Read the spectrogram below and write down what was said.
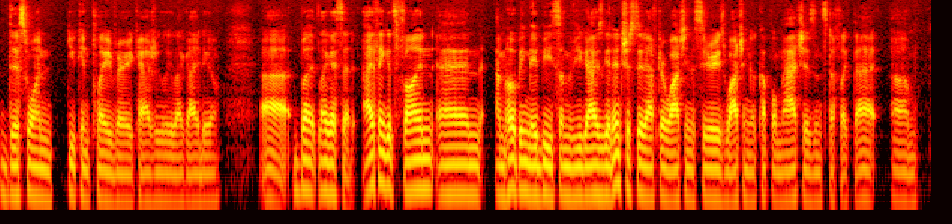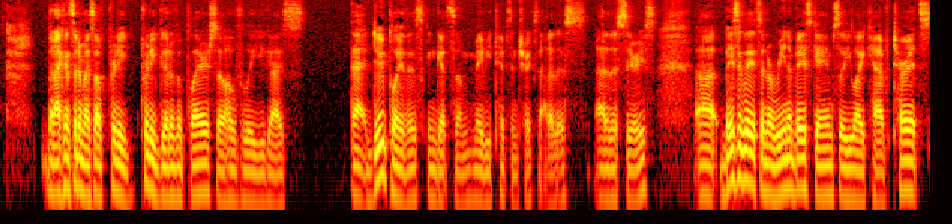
this one you can play very casually like I do. Uh, but like I said, I think it's fun, and I'm hoping maybe some of you guys get interested after watching the series, watching a couple matches and stuff like that. Um, but I consider myself pretty pretty good of a player, so hopefully you guys that do play this can get some maybe tips and tricks out of this out of this series. Uh, basically, it's an arena-based game, so you like have turrets.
